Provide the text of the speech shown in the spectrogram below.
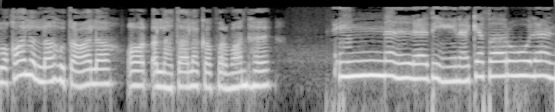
وقال اللہ تعالی اور اللہ تعالی کا فرمان ہے إن الذين كفروا لن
